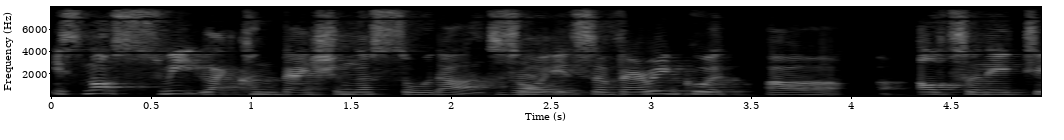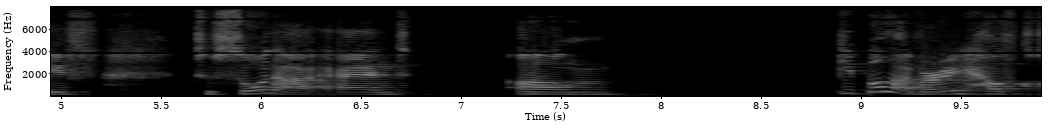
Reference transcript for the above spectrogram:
It's not sweet like conventional soda, so right. it's a very good uh, alternative to soda. And um, people are very health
